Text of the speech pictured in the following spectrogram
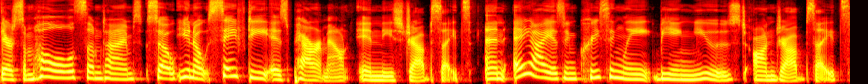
There's some holes sometimes. So, you know, safety is paramount in these job sites. And AI is increasingly being used on job sites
